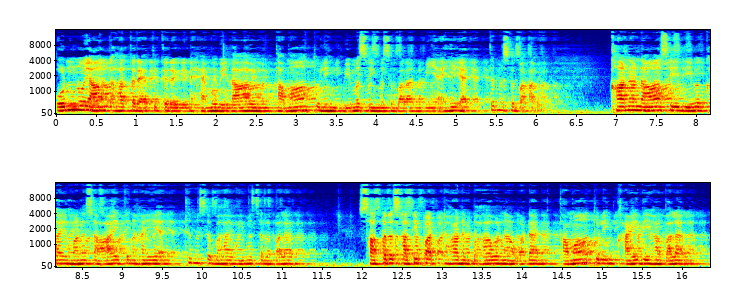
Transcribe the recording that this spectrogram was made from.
ඔන්න යාංග හතර ඇති කරගෙන හැම වෙලාවෙම තමා තුළින් විමසීමස බලන්න මේ ඇහි ඇත්තම ස්භාවය. කණනාසේ දිවකයි මනස ආයතන හය ඇත්තම ස්භාව විමසල බලන්න. සතර සතිපට්ටහන භාවනා වඩන්න තමා තුළින් කයිදිහා බලන්න.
